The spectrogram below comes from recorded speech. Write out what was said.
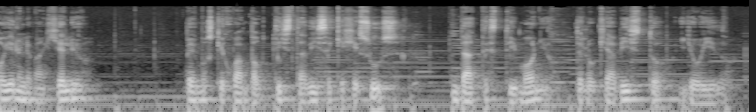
Hoy en el Evangelio vemos que Juan Bautista dice que Jesús da testimonio de lo que ha visto y oído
